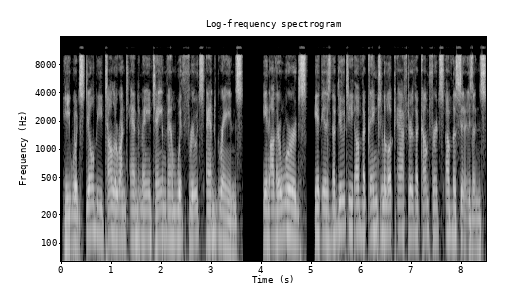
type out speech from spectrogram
he would still be tolerant and maintain them with fruits and grains. In other words, it is the duty of the king to look after the comforts of the citizens,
